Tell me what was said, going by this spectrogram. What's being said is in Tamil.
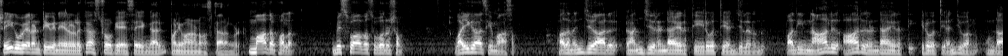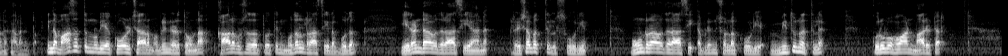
ஸ்ரீ குபேரன் டிவி நேயர்களுக்கு அஸ்ட்ரோ கே ஐயங்காரின் பணிவான நமஸ்காரங்கள். மாத பலன். விஸ்வாவசு வருஷம். வைகாசி மாதம் பதினஞ்சு ஆறு அஞ்சு ரெண்டாயிரத்தி இருபத்தி அஞ்சிலிருந்து பதினாலு ஆறு ரெண்டாயிரத்தி இருபத்தி அஞ்சு வரலும் உண்டான காலகட்டம். இந்த மாதத்தினுடைய கோள் சாரம் அப்படின்னு எடுத்தோம்னா காலபுருஷ தத்துவத்தின் முதல் ராசியில் புதன் இரண்டாவது ராசியான ரிஷபத்தில் சூரியன் மூன்றாவது ராசி அப்படின்னு சொல்லக்கூடிய மிதுனத்தில் குரு பகவான் மாறிட்டார்.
